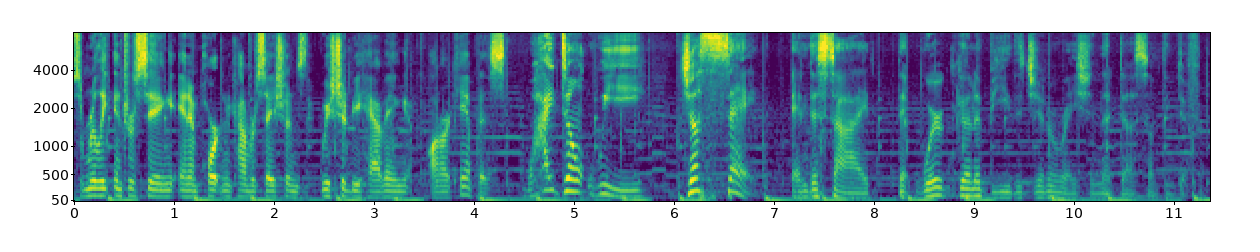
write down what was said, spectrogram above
some really interesting and important conversations we should be having on our campus. Why don't we just say and decide that we're gonna be the generation that does something different?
